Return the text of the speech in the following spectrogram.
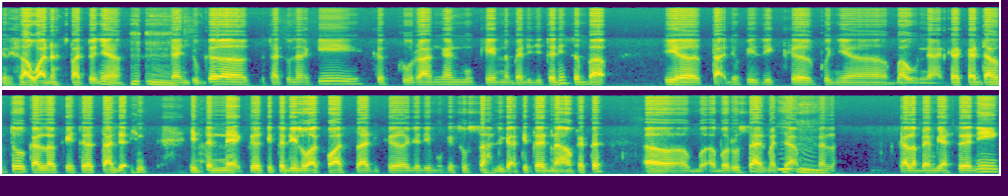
kerisauan lah sepatutnya Mm-mm. dan juga satu lagi kekurangan mungkin bank digital ni sebab dia tak ada fizikal punya bangunan. Kadang-kadang tu kalau kita tak ada in- internet ke kita di luar kawasan ke jadi mungkin susah juga kita nak orang kata uh, ber- berurusan macam Mm-mm. kalau kalau bank biasa ni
